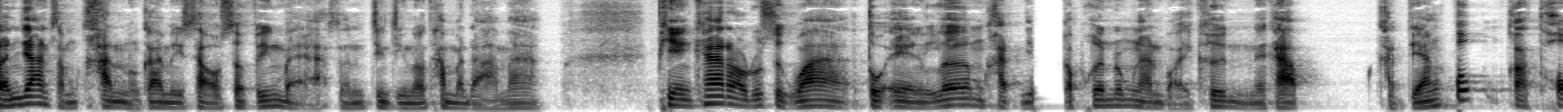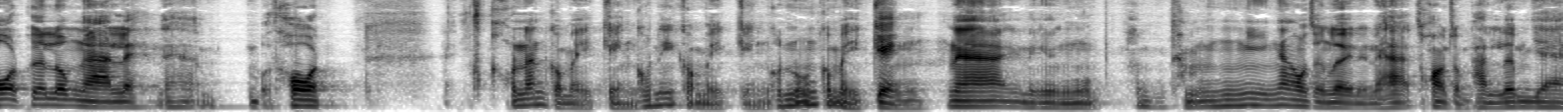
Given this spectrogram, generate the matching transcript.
สัญญาณสำคัญของการมี self serving bias นั้นจริงๆแล้วธรรมดามาก เพียงแค่เรารู้สึกว่าตัวเองเริ่มขัดแย้งกับเพื่อนร่วมงานบ่อยขึ้นนะครับขัดแย้งปุ๊บก็โทษเพื่อนร่วมงานเลยนะฮะโทษ คนนั้นก็ไม่เก่ง คนนี้ก็ไม่เก่ง คนนู้นก็ไม่เก่งนะฮะทำงี่เง่าจังเลยเนี่ยนะฮะความสัมพันธ์เริ่มแย่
